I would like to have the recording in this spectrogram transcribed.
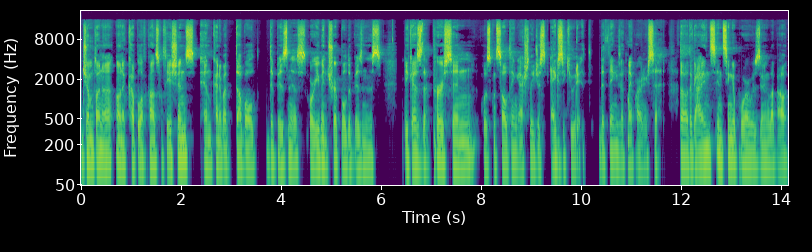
jumped on a on a couple of consultations and kind of a doubled the business or even tripled the business because the person was consulting actually just executed the things that my partner said. So the guy in, in Singapore was doing about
